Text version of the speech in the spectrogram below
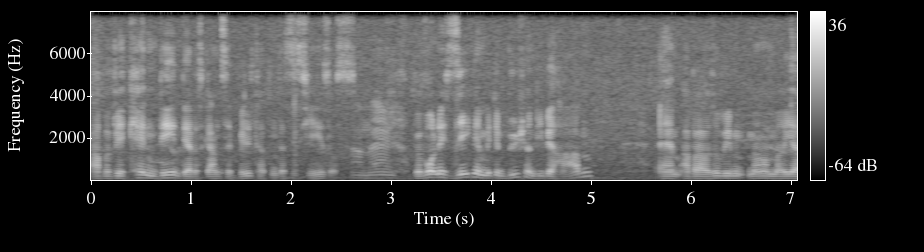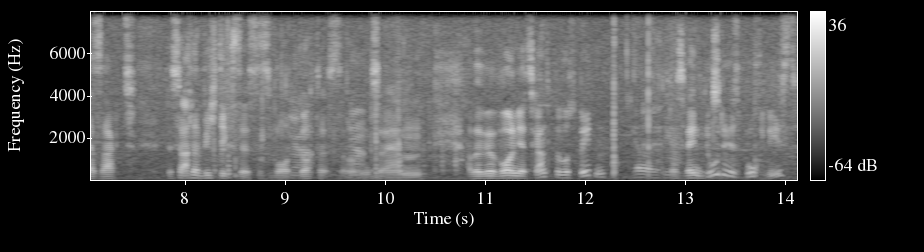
Aber wir kennen den, der das ganze Bild hat und das ist Jesus. Amen. Wir wollen euch segnen mit den Büchern, die wir haben. Ähm, aber so wie Mama Maria sagt, das Allerwichtigste ist das Wort Ja. Gottes. Und, ähm, aber wir wollen jetzt ganz bewusst beten, dass wenn du dieses Buch liest,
